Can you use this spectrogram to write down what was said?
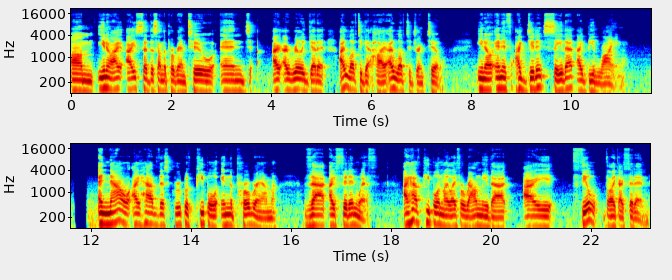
Um, you know, I, I said this on the program too, and I, I really get it. I love to get high. I love to drink too. You know, and if I didn't say that, I'd be lying and now I have this group of people in the program that I fit in with. I have people in my life around me that I feel like I fit in,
